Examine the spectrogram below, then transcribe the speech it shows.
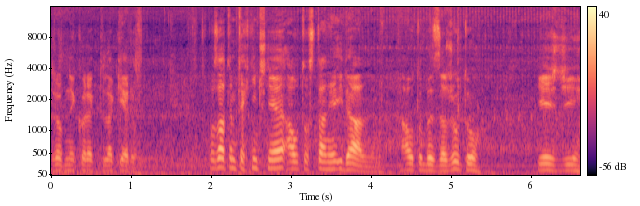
drobnej korekty lakieru. Poza tym technicznie auto w stanie idealnym. Auto bez zarzutu, jeździ e,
